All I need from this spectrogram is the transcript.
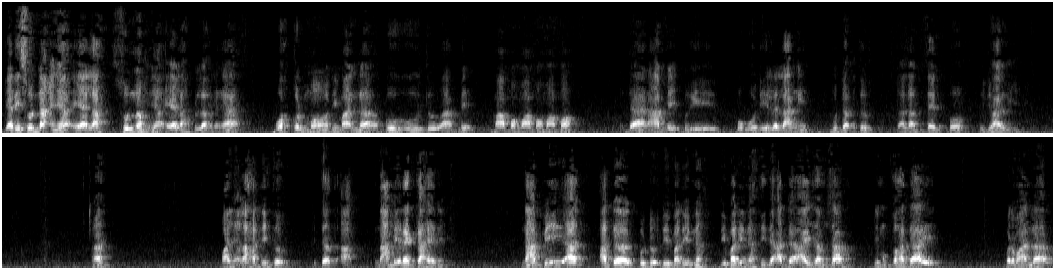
Jadi sunnahnya ialah, sunnahnya ialah belah dengan buah kurma. Di mana guru tu ambil mamah-mamah-mamah dan ambil beri bubuh dia lelangit budak tu dalam tempoh tujuh hari. Ha? Banyaklah hadis tu. Kita nak ambil rekah ni. Nabi ada duduk di Madinah. Di Madinah tidak ada air zam-zam. Di Mekah ada air. Bermakna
